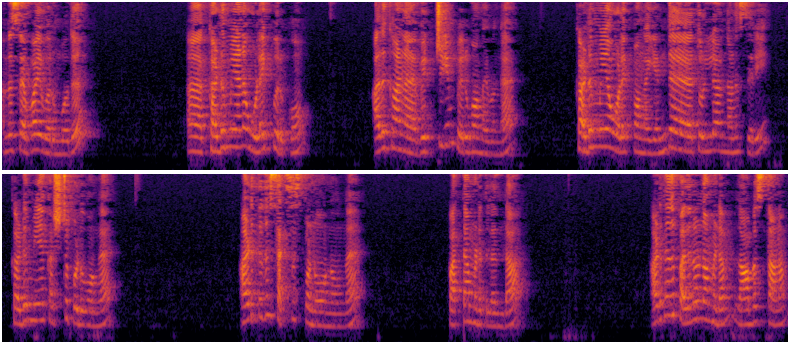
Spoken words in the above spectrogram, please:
அந்த செவ்வாய் வரும்போது கடுமையான உழைப்பு இருக்கும். அதுக்கான வெற்றியும் பெறுவாங்க இவங்க. கடுமையா உழைப்பாங்க. எந்த தொழிலா இருந்தாலும் சரி கடுமையா கஷ்டப்படுவாங்க. அடுத்தது சக்சஸ் பண்ணுவாங்க அவங்க. பத்தாம் இடத்துல இருந்தா. அடுத்தது பதினொன்னாம் இடம் லாபஸ்தானம்.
